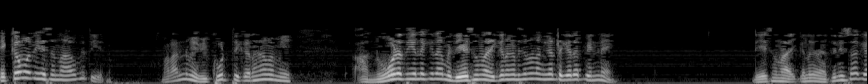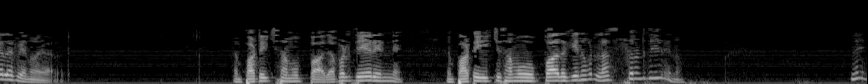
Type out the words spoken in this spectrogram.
එකම දේශනාවක තියෙනවා. බලන්න මේ විකෘති කරාම මේ නුවණ තියෙන කෙනා මේ දේශනාව ඉගෙන ගන්න තියෙනවා නම් යාට ගැලපෙන්නේ නැහැ. දේශනාව ඉගෙන ගන්න නැති නිසා ගැලපෙනවා යාලට. දැන් පටිච්ච සමුප්පාද අපට තේරෙන්නේ නැහැ. දැන් පටිච්ච සමුප්පාද කියනකොට ලස්සනට තේරෙනවා. නේ?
